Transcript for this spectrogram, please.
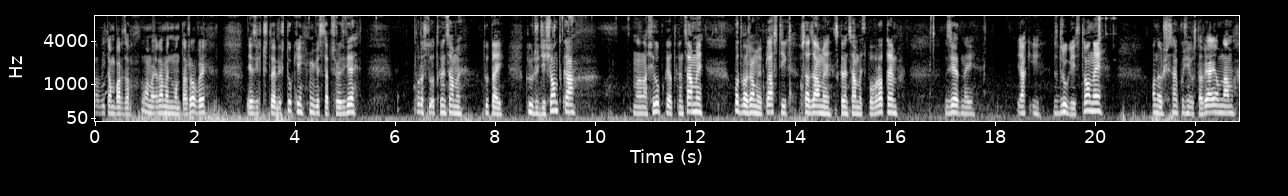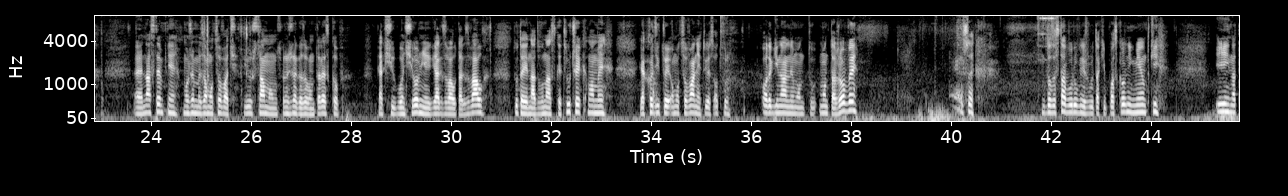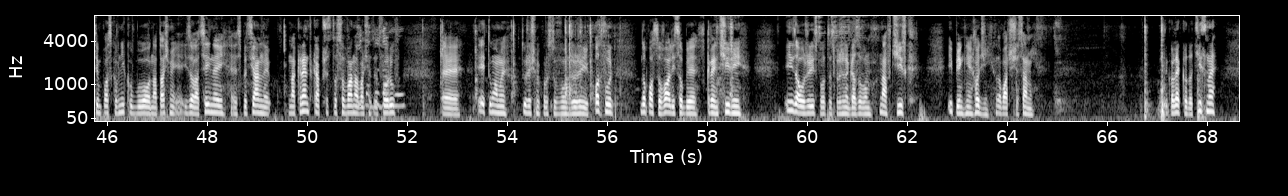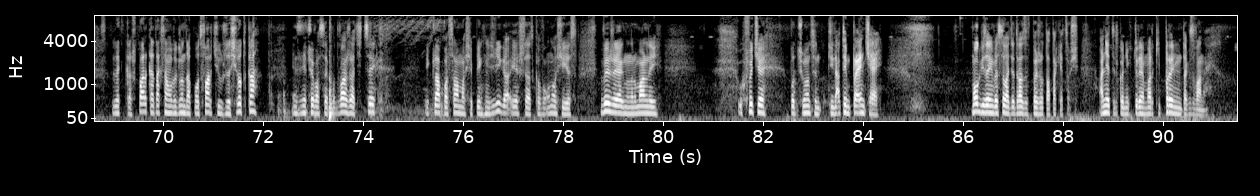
No, witam bardzo. Mamy element montażowy. Jest ich cztery sztuki. Mi wystarczyły dwie. Po prostu odkręcamy tutaj klucz dziesiątka. No, na śrubkę odkręcamy. Podważamy plastik, wsadzamy, skręcamy z powrotem. Z jednej, jak i z drugiej strony. One już się same później ustawiają nam. E, Następnie możemy zamocować już samą sprężynę gazową teleskop jak sił, bądź siłownik, jak zwał, tak zwał. Tutaj na dwunastkę kluczyk mamy. Jak chodzi tutaj o mocowanie, tu jest otwór oryginalny montu, montażowy. Jeszcze do zestawu również był taki płaskownik miętki i na tym płaskowniku było na taśmie izolacyjnej e, specjalna nakrętka przystosowana właśnie do otworów. E, I tu mamy, tu żeśmy po prostu włożyli w otwór, dopasowali sobie, wkręcili i założyli z powrotem sprężynę gazową na wcisk i pięknie chodzi. Zobaczcie sami. Tylko lekko docisnę. Lekka szparka, tak samo wygląda po otwarciu już ze środka, więc nie trzeba sobie podważać. Cyk i klapa sama się pięknie dźwiga i jeszcze dodatkowo unosi jest wyżej jak na normalnej uchwycie podtrzymującym, czyli na tym pręcie mogli zainwestować od razu w Peugeota takie coś, a nie tylko niektóre marki premium tak zwane.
